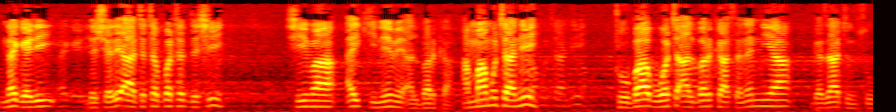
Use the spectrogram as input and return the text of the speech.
na gari da shari'a ta tabbatar da shi shi ma aiki ne mai albarka. Amma mutane to babu wata albarka sananniya ga zatin su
